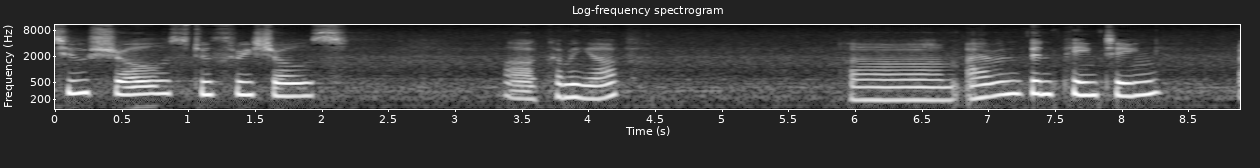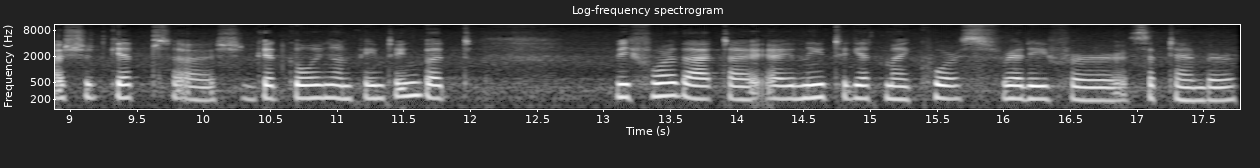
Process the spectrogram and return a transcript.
two shows, two, three shows uh, coming up. Um, I haven't been painting. I should get uh, should get going on painting, but before that, I, I need to get my course ready for September.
